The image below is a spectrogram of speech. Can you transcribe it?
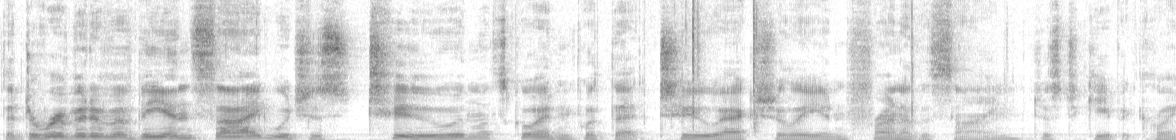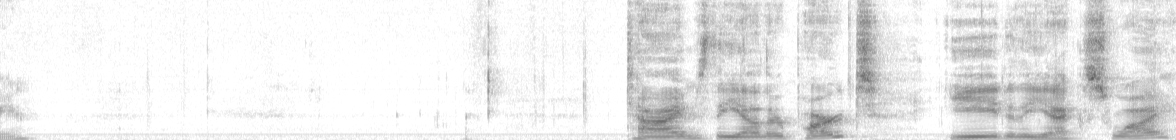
the derivative of the inside, which is 2. And let's go ahead and put that 2 actually in front of the sine, just to keep it clean. Times the other part, e to the xy.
